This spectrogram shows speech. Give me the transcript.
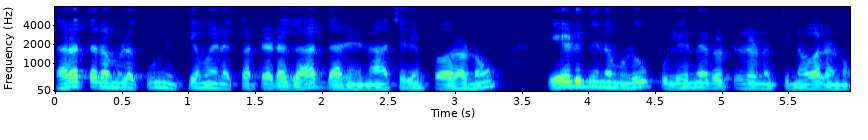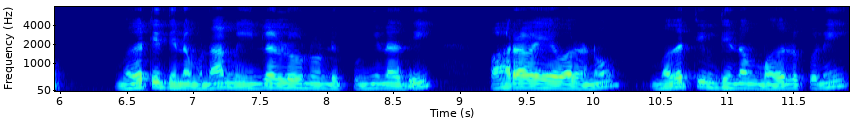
తరతరములకు నిత్యమైన కట్టడగా దానిని ఆచరింపవలను. ఏడు దినములు పులిన రొట్టెలను తినవలను. మొదటి దినమున మీ ఇళ్ళలో నుండి పుంగినది పారవేయవలను. మొదటి దినం మొదలుకొని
